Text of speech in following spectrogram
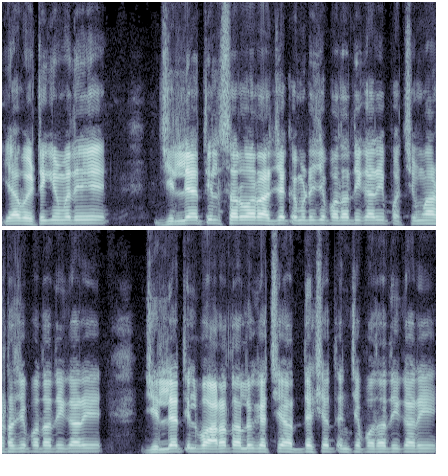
या बैठकीमध्ये जिल्ह्यातील सर्व राज्य कमिटीचे पदाधिकारी पश्चिम महाराष्ट्राचे पदाधिकारी जिल्ह्यातील बारा तालुक्याचे अध्यक्ष त्यांचे पदाधिकारी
